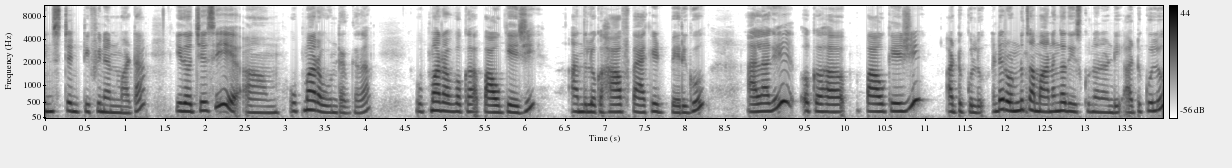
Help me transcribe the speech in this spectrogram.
ఇన్స్టెంట్ టిఫిన్ అనమాట ఇది వచ్చేసి ఉప్మా రవ్వ ఉంటుంది కదా. ఉప్మా రవ్వ ఒక పావు కేజీ అందులో ఒక హాఫ్ ప్యాకెట్ పెరుగు అలాగే ఒక పావు కేజీ అటుకులు. అంటే రెండు సమానంగా తీసుకున్నానండి. అటుకులు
